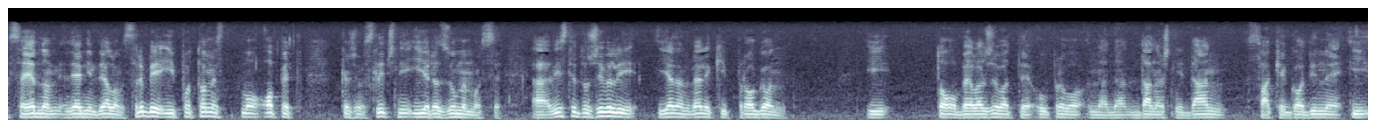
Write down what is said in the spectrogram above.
sa jednom, jednim delom Srbije i po tome smo opet kažem, slični i razumemo se. Vi ste doživjeli jedan veliki progon i to obelažavate upravo na današnji dan svake godine i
